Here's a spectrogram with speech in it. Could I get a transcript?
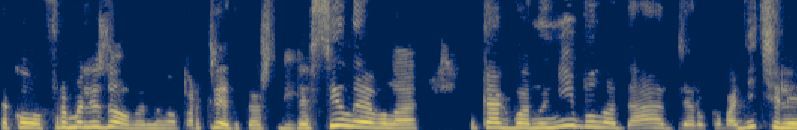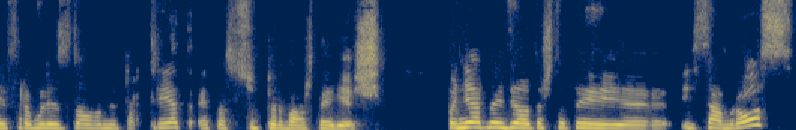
такого формализованного портрета, потому что для C-левела, как бы оно ни было, да, для руководителей формализованный портрет — это супер важная вещь. Понятное дело, то, что ты э, и сам рос,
